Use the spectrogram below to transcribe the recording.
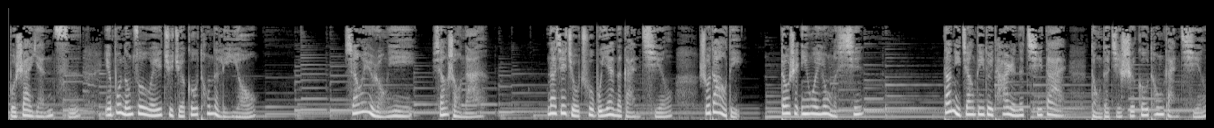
不善言辞，也不能作为拒绝沟通的理由。相遇容易，相守难。那些久处不厌的感情，说到底，都是因为用了心。当你降低对他人的期待，懂得及时沟通感情，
